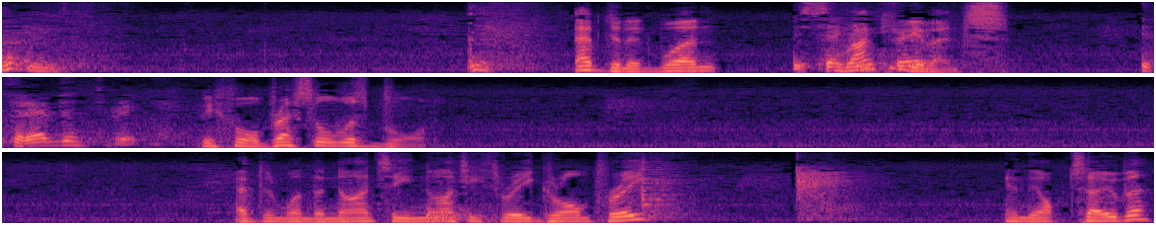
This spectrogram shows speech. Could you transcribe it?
Ebdon had won ranking frame. events Peter Ebdon to break. before Brecel was born. Ebdon won the 1993 Grand Prix in the October.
